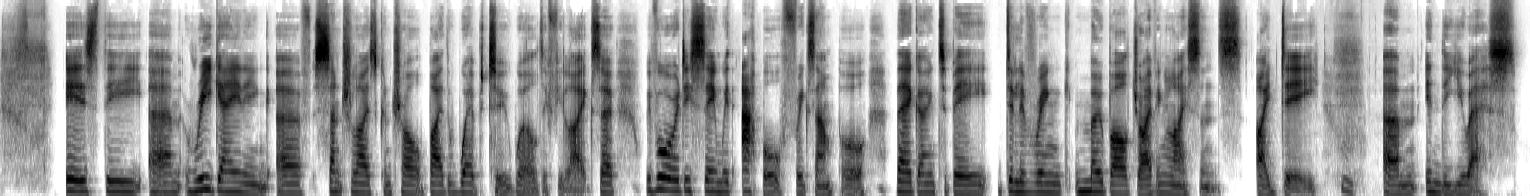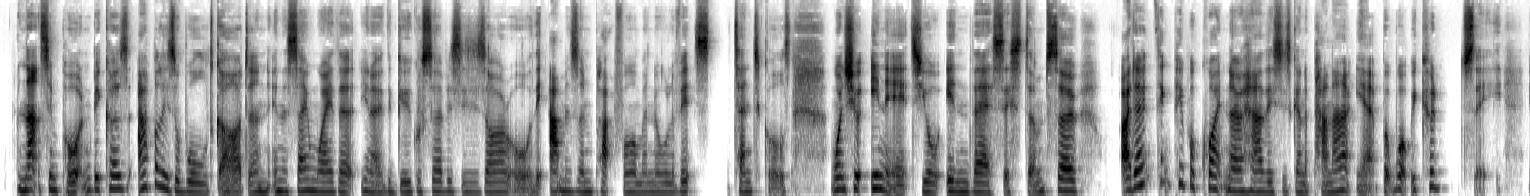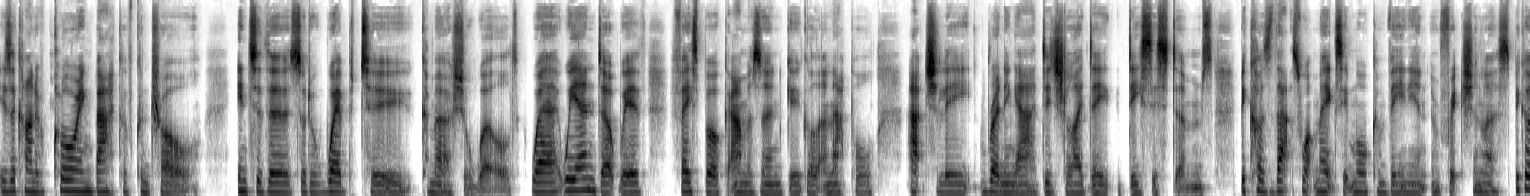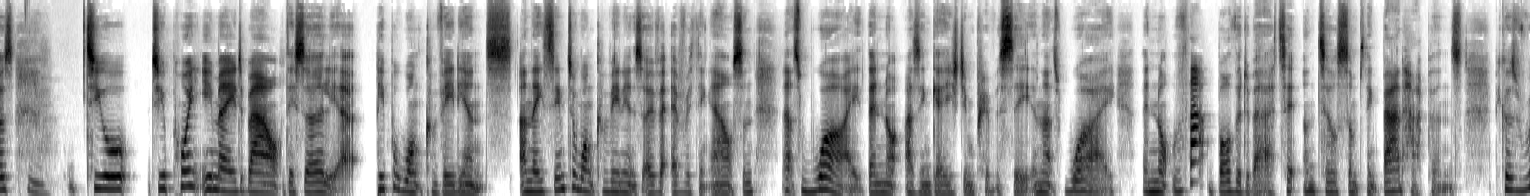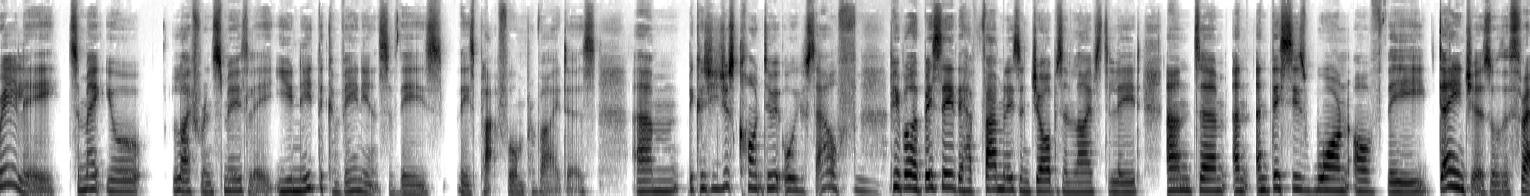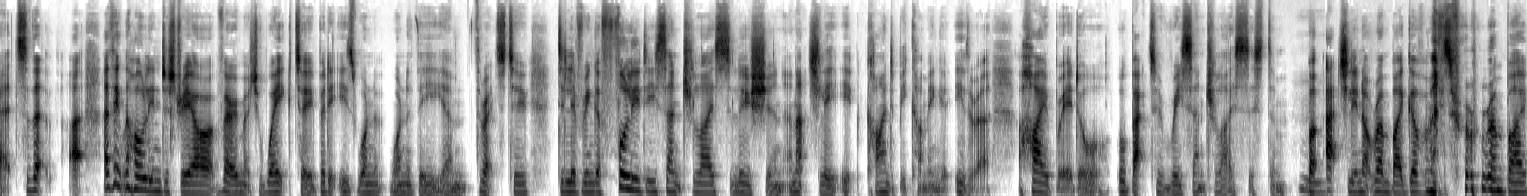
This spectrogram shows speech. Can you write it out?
is the um, regaining of centralized control by the Web 2 world, if you like. So we've already seen with Apple, for example, they're going to be delivering mobile driving license ID hmm. um, in the US. And that's important because Apple is a walled garden in the same way that, you know, the Google services are or the Amazon platform and all of its tentacles. Once you're in it, you're in their system. So I don't think people quite know how this is going to pan out yet, but what we could see is a kind of clawing back of control into the sort of Web 2 commercial world, where we end up with Facebook, Amazon, Google, and Apple actually running our digital ID systems because that's what makes it more convenient and frictionless. Because mm. to your to your point you made about this earlier, people want convenience and they seem to want convenience over everything else. And that's why they're not as engaged in privacy. And that's why they're not that bothered about it until something bad happens. Because really, to make your life run smoothly, you need the convenience of these these platform providers um, because you just can't do it all yourself. Mm. People are busy; they have families and jobs and lives to lead, and um, and and this is one of the dangers or the threats. So that I think the whole industry are very much awake to, but it is one of one of the um, threats to delivering a fully decentralized solution, and actually it kind of becoming either a, a hybrid or or back to a centralized system, mm. but actually not run by governments, run by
